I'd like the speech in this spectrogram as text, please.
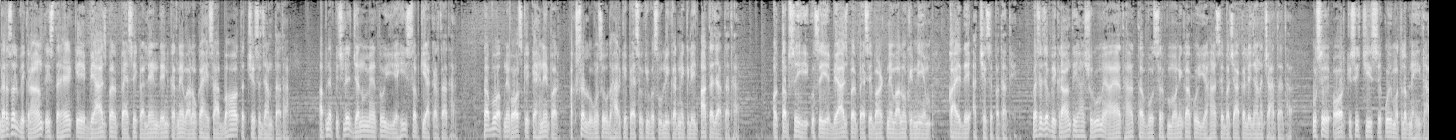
दरअसल विक्रांत इस तरह के ब्याज पर पैसे का लेन देन करने वालों का हिसाब बहुत अच्छे से जानता था। अपने पिछले जन्म में तो यही सब किया करता था। तब वो अपने बॉस के कहने पर अक्सर लोगों से उधार के पैसों की वसूली करने के लिए आता जाता था। और तब से ही उसे ये ब्याज पर पैसे बांटने वालों के नियम कायदे अच्छे से पता थे। वैसे जब विक्रांत यहाँ शुरू में आया था, तब वो सिर्फ़ मोनिका को यहाँ से बचा कर ले जाना चाहता था। उसे और किसी चीज़ से कोई मतलब नहीं था।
